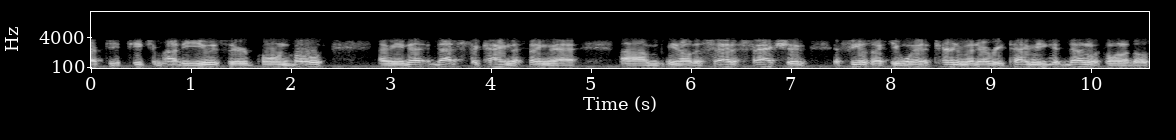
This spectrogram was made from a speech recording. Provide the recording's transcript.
after you teach them how to use their own boat. I mean, that, that's the kind of thing that um, you know, the satisfaction. It feels like you win a tournament every time you get done with one of those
